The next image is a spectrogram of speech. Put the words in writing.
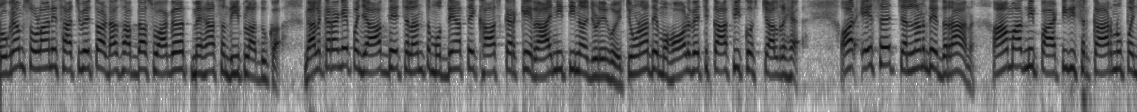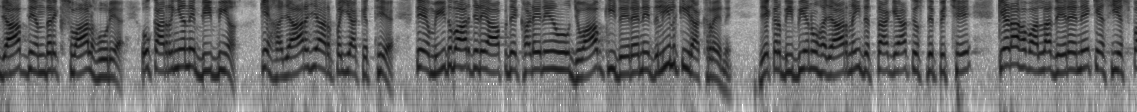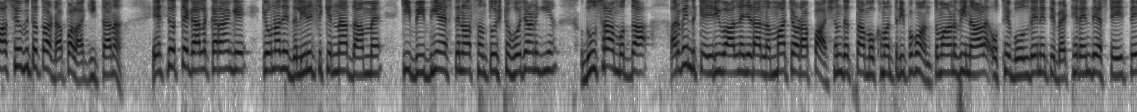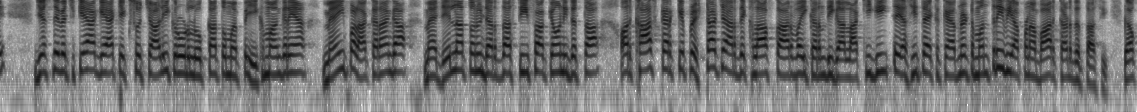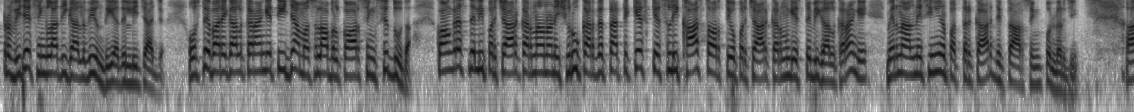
Programme 16 ਨੇ ਸੱਚ ਵਿੱਚ ਤੁਹਾਡਾ ਸਭ ਦਾ ਸਵਾਗਤ। ਮੈਂ ਹਾਂ ਸੰਦੀਪ ਲਾਦੂਕਾ। ਗੱਲ ਕਰਾਂਗੇ ਪੰਜਾਬ ਦੇ ਚਲੰਤ ਮੁੱਦਿਆਂ ਤੇ, ਖਾਸ ਕਰਕੇ ਰਾਜਨੀਤੀ ਨਾਲ ਜੁੜੇ ਹੋਏ ਚੋਣਾਂ ਦੇ ਮਾਹੌਲ ਵਿੱਚ ਕਾਫੀ ਕੁਝ ਚੱਲ ਰਿਹਾ ਹੈ। ਔਰ ਇਸ ਚੱਲਣ ਦੇ ਦੌਰਾਨ ਆਮ ਆਦਮੀ ਪਾਰਟੀ ਦੀ ਸਰਕਾਰ ਨੂੰ ਪੰਜਾਬ ਦੇ ਅੰਦਰ ਇੱਕ ਸਵਾਲ ਹੋ ਰਿਹਾ ਉਹ ਕਰ ਰਹੀਆਂ ਨੇ ਬੀਬੀਆਂ ਕਿ ਹਜ਼ਾਰ ਹਜ਼ਾਰ ਰੁਪਈਆ ਕਿੱਥੇ ਹੈ? ਤੇ ਉਮੀਦਵਾਰ ਜਿਹੜੇ ਆਪ ਦੇ ਖੜੇ ਨੇ, ਉਹ ਜਵਾਬ ਕੀ ਦੇ ਰਹੇ ਨੇ? ਦਲੀਲ ਕੀ ਰੱਖ ਰਹੇ ਨੇ? ਜੇਕਰ ਬੀਬੀਆਂ ਨੂੰ ਹਜ਼ਾਰ ਨਹੀਂ ਦਿੱਤਾ ਗਿਆ ਤੇ ਉਸ ਦੇ ਪਿੱਛੇ ਕਿਹੜਾ ਹਵਾਲਾ ਦੇ ਰਹੇ ਨੇ ਕਿ ਅਸੀਂ ਇਸ ਪਾਸਿਓਂ ਵੀ ਤਾਂ ਤੁਹਾਡਾ ਭਲਾ ਕੀਤਾ ਨਾ? ਇਸ ਦੇ ਉੱਤੇ ਗੱਲ ਕਰਾਂਗੇ ਕਿ ਉਹਨਾਂ ਦੀ ਦਲੀਲ 'ਚ ਕਿੰਨਾ ਦਮ ਹੈ, ਕਿ ਬੀਬੀਆਂ ਇਸ ਦੇ ਨਾਲ ਸੰਤੁਸ਼ਟ ਹੋ ਜਾਣਗੀਆਂ। ਦੂਸਰਾ ਮੁੱਦਾ ਅਰਵਿੰਦ ਕੇਜਰੀਵਾਲ ਨੇ ਜਿਹੜਾ ਲੰਮਾ ਚੌੜਾ ਭਾਸ਼ਣ ਦਿੱਤਾ, ਮੁੱਖ ਮੰਤਰੀ ਭਗਵੰਤ ਮਾਨ ਵੀ ਨਾਲ ਉੱਥੇ ਬੋਲਦੇ ਨੇ ਤੇ ਬੈਠੇ ਰਹਿੰਦੇ ਆ ਸਟੇਜ ਤੇ, ਜਿਸ ਦੇ ਵਿੱਚ ਕਿਹਾ ਗਿਆ ਕਿ 140 ਕਰੋੜ ਲੋਕਾਂ ਤੋਂ ਮੈਂ ਭੀਖ ਮੰਗ ਰਿਹਾ, ਮੈਂ ਹੀ ਭਲਾ ਕਰਾਂਗਾ, ਮੈਂ ਜੇਲ੍ਹਾਂ ਤੋਂ ਨਹੀਂ ਡਰਦਾ, ਅਸਤੀਫਾ ਕਿਉਂ ਨਹੀਂ ਦਿੱਤਾ? ਔਰ ਖਾਸ ਕਰਕੇ ਭ੍ਰਿਸ਼ਟਾਚਾਰ ਦੇ ਖਿਲਾਫ ਕਾਰਵਾਈ ਕਰਨ ਦੀ ਗੱਲ ਆਖੀ ਗਈ ਤੇ ਅਸੀਂ ਤਾਂ ਇੱਕ ਕੈਬਨਿਟ ਮੰਤਰੀ ਵੀ ਆਪਣਾ ਬਾਹਰ ਕੱਢ ਦਿੱਤਾ ਸੀ। ਡਾਕਟਰ ਵਿਜੇ ਸਿੰਗਲਾ ਦੀ ਗੱਲ ਵੀ ਹੁੰਦੀ ਹੈ ਦਿੱਲੀ 'ਚ ਅੱਜ। ਉਸ ਦੇ ਬਾਰੇ ਗੱਲ ਕਰਾਂਗੇ, ਤੀਜਾ ਮਸਲਾ ਬਲਕੌਰ ਸਿੰਘ ਸਿੱਧੂ ਦਾ। ਕਾਂਗਰਸ ਦੇ ਲਈ ਪ੍ਰਚਾਰ ਕਰਨਾ ਉਹਨਾਂ ਨੇ ਸ਼ੁਰੂ ਕਰ ਦਿੱਤਾ ਤੇ ਕਿਸ ਕਿਸ ਲਈ ਖਾਸ ਤੌਰ ਤੇ ਉਹ ਪ੍ਰਚਾਰ ਕਰਨਗੇ ਇਸ ਤੇ ਵੀ ਗੱਲ ਕਰਾਂਗੇ। ਮੇਰੇ ਨਾਲ ਨੇ ਸੀਨੀਅਰ ਪੱਤਰਕਾਰ ਜਗਤਾਰ ਸਿੰਘ ਭੁੱਲਰ ਜੀ।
